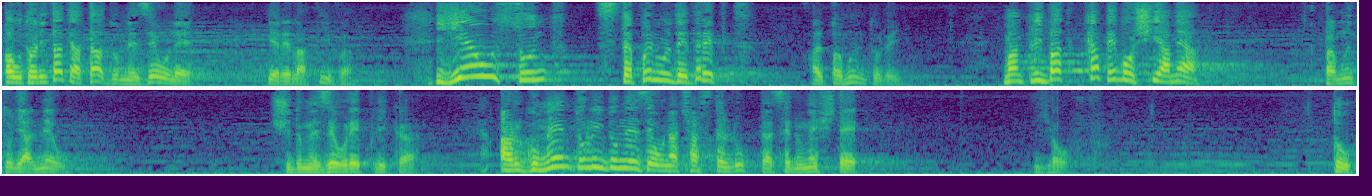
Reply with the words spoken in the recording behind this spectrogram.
autoritatea ta, Dumnezeule, e relativă. Eu sunt stăpânul de drept al pământului. M-am plimbat ca pe moșia mea. Pământul e al meu. Și Dumnezeu replică. Argumentul lui Dumnezeu în această luptă se numește Iov. Tu,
